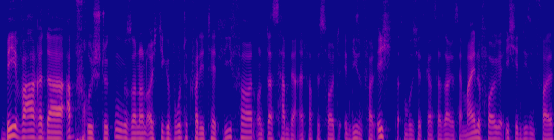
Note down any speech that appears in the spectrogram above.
B-Ware da abfrühstücken, sondern euch die gewohnte Qualität liefern und das haben wir einfach bis heute, in diesem Fall ich, das muss ich jetzt ganz klar sagen, ist ja meine Folge, ich in diesem Fall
